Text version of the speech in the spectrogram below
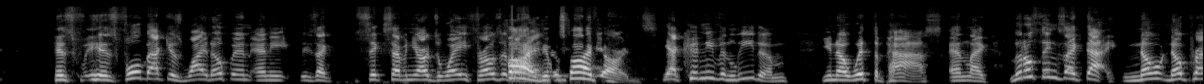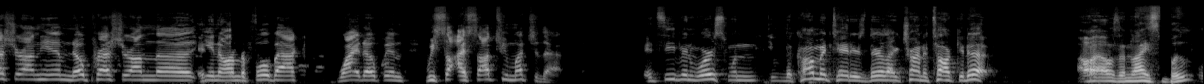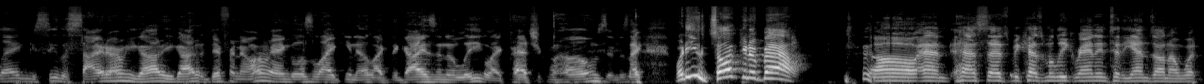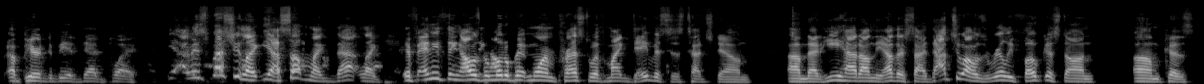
His his fullback is wide open, and he he's like six seven yards away. Throws it Five. It was five yards. yeah, couldn't even lead him. You know, with the pass and like little things like that. No no pressure on him. No pressure on the you know on the fullback wide open. We saw I saw too much of that. It's even worse when the commentators they're like trying to talk it up. Oh, that was a nice bootleg. You see the sidearm he got. He got a different arm angles, like you know, like the guys in the league, like Patrick Mahomes. And it's like, what are you talking about? oh, and said it's because Malik ran into the end zone on what appeared to be a dead play. Yeah, I mean, especially like, yeah, something like that. Like, if anything, I was a little bit more impressed with Mike Davis's touchdown um, that he had on the other side. That's who I was really focused on. Um, because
